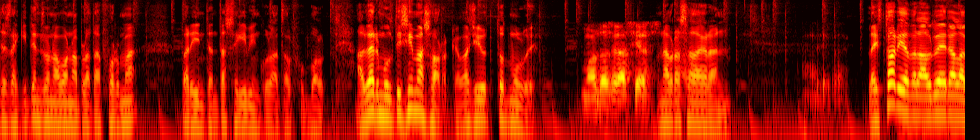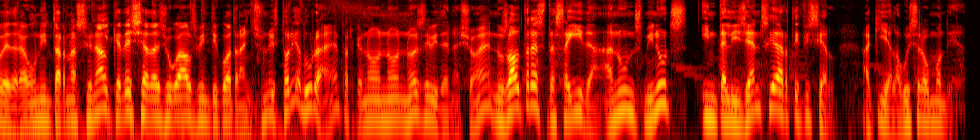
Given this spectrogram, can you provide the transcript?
des d'aquí tens una bona plataforma per intentar seguir vinculat al futbol. Albert, moltíssima sort, que vagi tot molt bé. Moltes gràcies. Una abraçada gran. La història de l'Albert Alavedra, un internacional que deixa de jugar als 24 anys. Una història dura, eh? perquè no, no, no és evident això. Eh? Nosaltres, de seguida, en uns minuts, intel·ligència artificial. Aquí, a l'Avui serà un bon dia.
